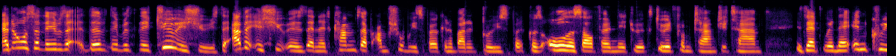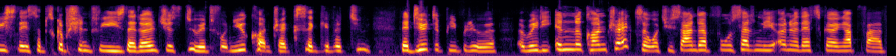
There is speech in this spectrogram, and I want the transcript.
and also there was a, there, there was there are two issues. The other issue is, and it comes up. I'm sure we've spoken about it, Bruce, because all the cell phone networks do it from time to time. Is that when they increase their subscription fees, they don't just do it for new contracts. They give it to they do it to people who are already in the contract. So what you signed up for suddenly, oh no, that's going up five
